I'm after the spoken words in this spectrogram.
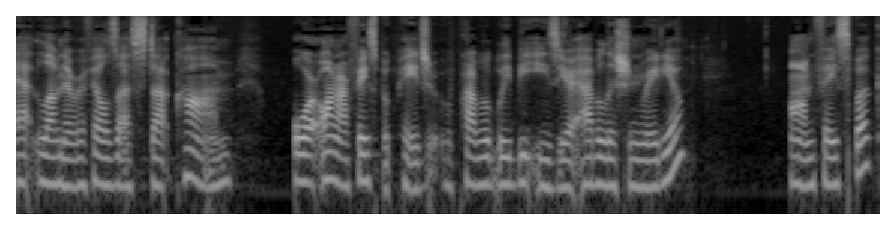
at loveneverfailsus.com or on our Facebook page. It would probably be easier, Abolition Radio on Facebook,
